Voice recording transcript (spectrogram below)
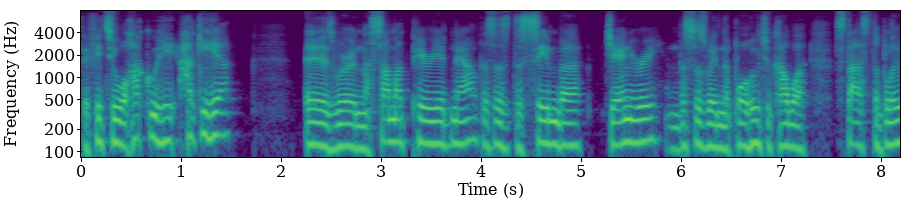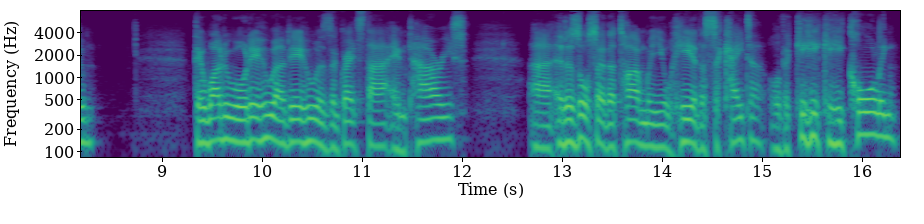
The fitu o haku haki here is we're in the summer period now. This is December, January, and this is when the pohutukawa starts to bloom. Te waru o rehu a uh, rehu is the great star Antares. Uh, it is also the time when you'll hear the cicada or the kihikihi calling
